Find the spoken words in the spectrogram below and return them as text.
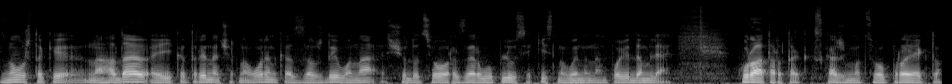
знову ж таки, нагадаю, і Катерина Чорногоренка завжди вона щодо цього резерву плюс якісь новини нам повідомляє. Куратор, так скажемо, цього проєкту.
